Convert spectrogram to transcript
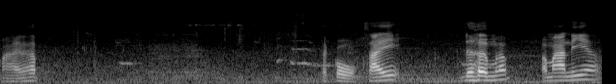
หมายแล้วครับะโกกไซส์เดิมครับ ประมาณนี้ครับ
